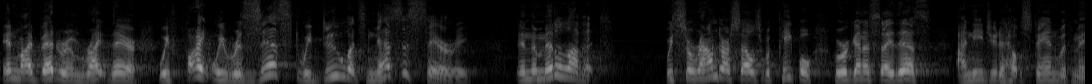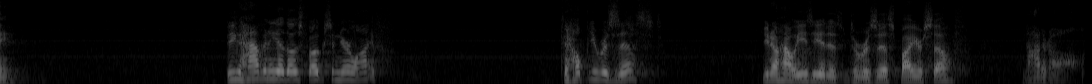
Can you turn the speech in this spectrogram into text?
in my bedroom right there. We fight, we resist, we do what's necessary in the middle of it. We surround ourselves with people who are going to say this I need you to help stand with me. Do you have any of those folks in your life to help you resist? You know how easy it is to resist by yourself? Not at all.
